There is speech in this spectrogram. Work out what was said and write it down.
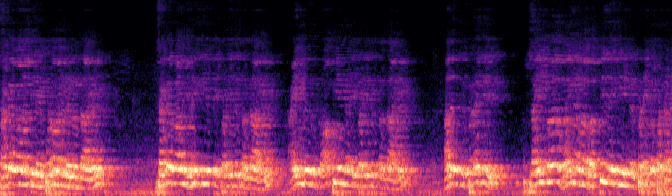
சங்க காலத்திலே புலவர்கள் இருந்தார்கள். சங்ககால இலக்கியத்தை படைத்து தந்தார்கள். ஐம்பது காப்பியங்களை படைத்து தந்தார்கள். அதற்கு பிறகு சைவ வைணவ பக்தி இலக்கியங்கள் படைக்கப்பட்டன.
